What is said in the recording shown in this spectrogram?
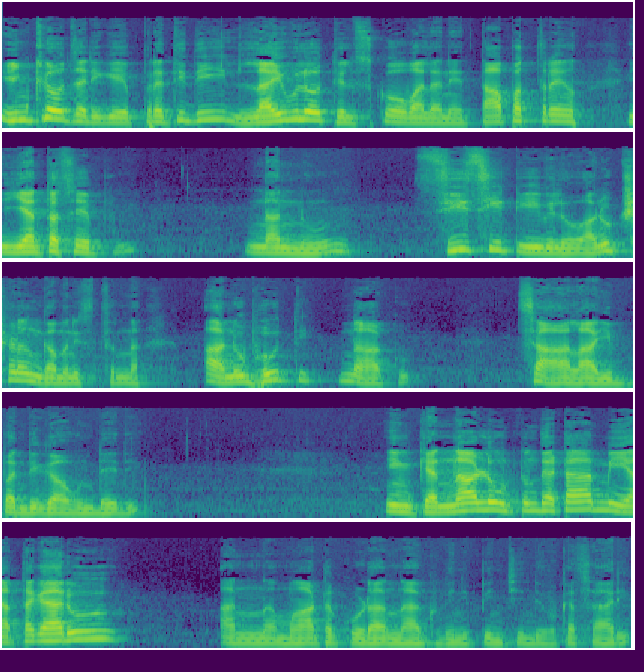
ఇంట్లో జరిగే ప్రతిదీ లైవ్లో తెలుసుకోవాలనే తాపత్రయం ఎంతసేపు నన్ను సీసీటీవీలో అనుక్షణం గమనిస్తున్న అనుభూతి నాకు చాలా ఇబ్బందిగా ఉండేది. ఇంకెన్నాళ్ళు ఉంటుందట మీ అత్తగారు? అన్న మాట కూడా నాకు వినిపించింది ఒకసారి.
